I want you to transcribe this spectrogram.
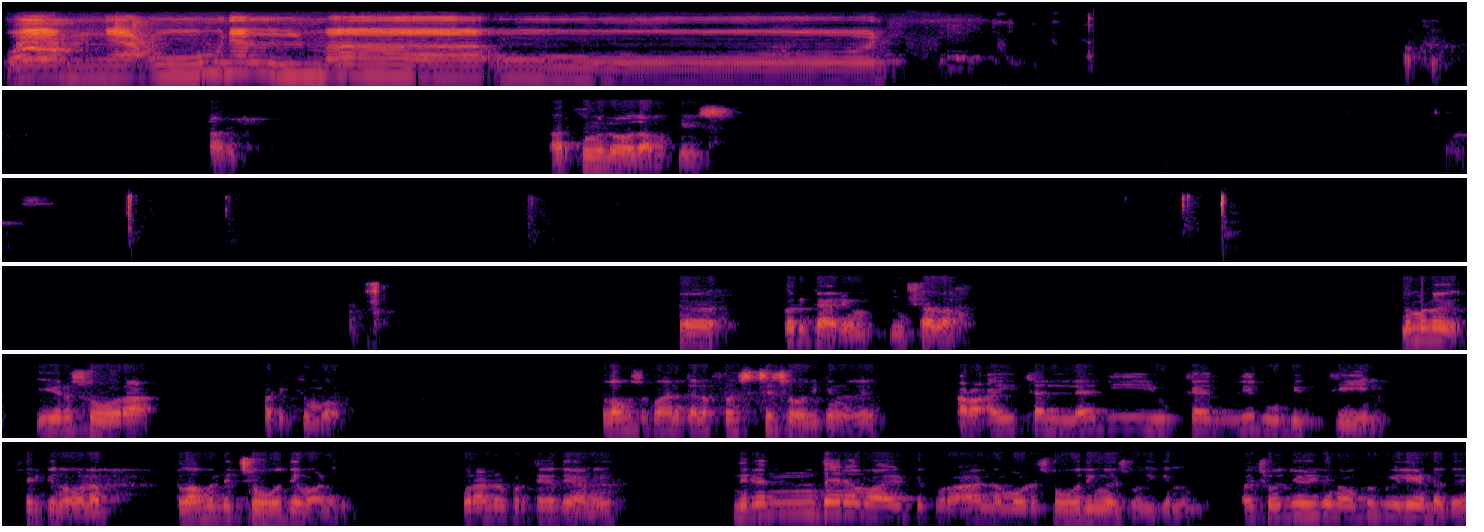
ويمنعون الماءون ഓതാം പ്ലീസ് ഒരു കാര്യം ഇൻഷാല്ല നമ്മൾ ഈ ഒരു സൂറ പഠിക്കുമ്പോൾ. അള്ളാഹു സുബാന തല ഫസ്റ്റ് ചോദിക്കുന്നത്? ശരിക്കും നോക്കണം. അള്ളാഹുവിന്റെ ചോദ്യമാണിത്. ഖുർആൻ ഒരു പ്രത്യേകതയാണ് നിരന്തരമായിട്ട് ഖുർആൻ നമ്മോട് ചോദ്യങ്ങൾ ചോദിക്കുന്നുണ്ട്. ആ ചോദ്യം ചോദിക്കുമ്പോൾ നമുക്ക് ഫീൽ ചെയ്യേണ്ടത്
